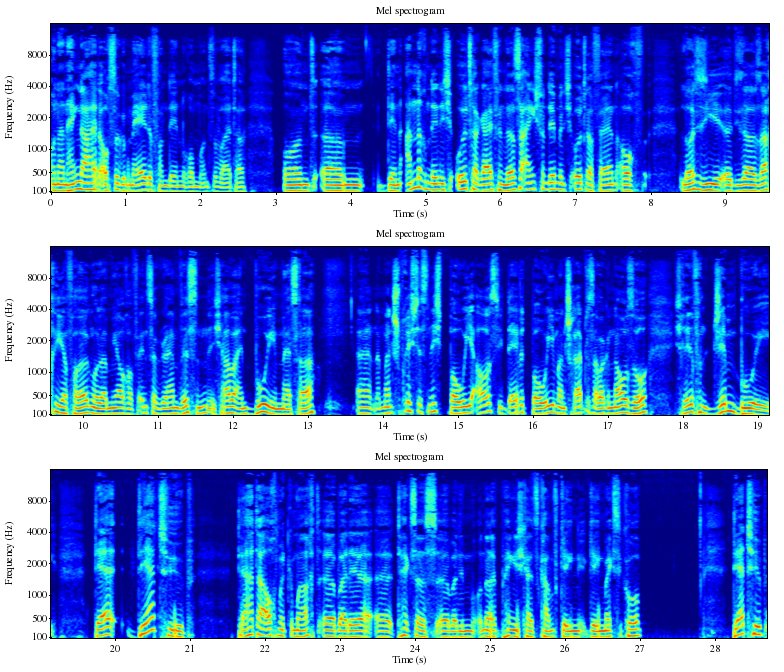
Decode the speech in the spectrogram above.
und dann hängen da halt auch so Gemälde von denen rum und so weiter. Und ähm, den anderen, den ich ultra geil finde, das ist eigentlich von dem bin ich ultra Fan, auch Leute, die äh, dieser Sache hier folgen oder mir auch auf Instagram wissen, ich habe ein Bowie-Messer. Äh, man spricht es nicht Bowie aus wie David Bowie, man schreibt es aber genauso. Ich rede von Jim Bowie. Der, der Typ, der hat da auch mitgemacht äh, bei der äh, Texas, äh, bei dem Unabhängigkeitskampf gegen, gegen Mexiko. Der Typ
